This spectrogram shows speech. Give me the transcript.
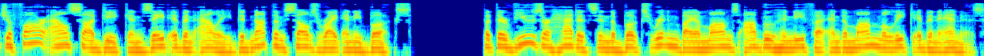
Jafar al-Sadiq and Zayd ibn Ali did not themselves write any books. But their views are hadiths in the books written by Imams Abu Hanifa and Imam Malik ibn Anas.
